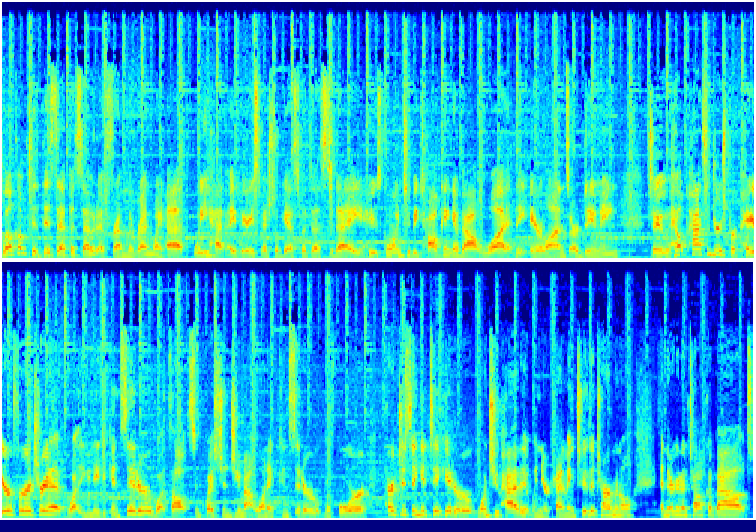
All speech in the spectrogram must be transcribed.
Welcome to this episode of From the Runway Up. We have a very special guest with us today who's going to be talking about what the airlines are doing to help passengers prepare for a trip, what you need to consider, what thoughts and questions you might want to consider before purchasing a ticket or once you have it when you're coming to the terminal. And they're going to talk about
